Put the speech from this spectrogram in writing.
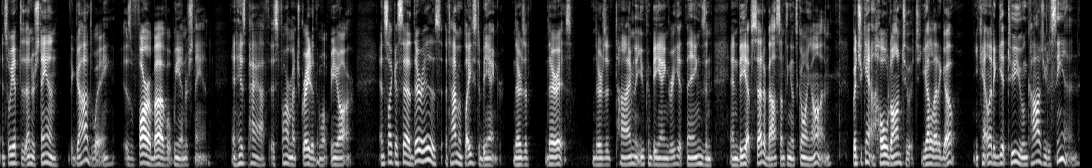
And so we have to understand that God's way is far above what we understand, and His path is far much greater than what we are. And so, like I said, there is a time and place to be angry. There's a there is. There's a time that you can be angry at things and, and be upset about something that's going on, but you can't hold on to it. You got to let it go. You can't let it get to you and cause you to sin.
